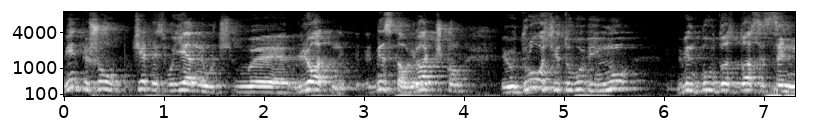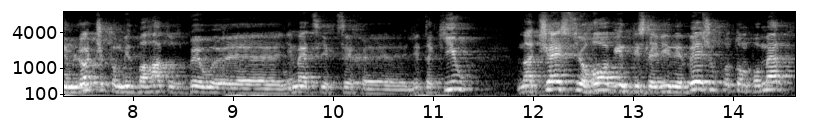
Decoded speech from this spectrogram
Він пішов вчитись воєнний е, льотник. Він став льотчиком. І у Другу світову війну він був дос- досить сильним льотчиком. Він багато збив е, німецьких цих е, літаків. На честь його він після війни вижив, потім помер.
